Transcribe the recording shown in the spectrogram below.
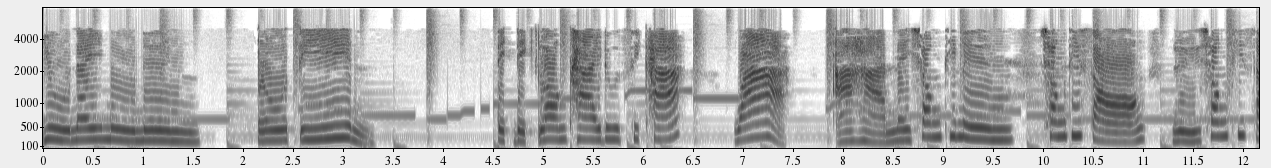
อยู่ในหมู่หนึ่ง โปรตีน เด็กๆลองทายดูสิคะ ว่า อาหารในช่องที่หนึ่งช่องที่สองหรือช่องที่ส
